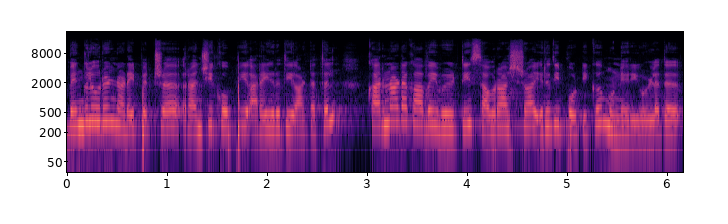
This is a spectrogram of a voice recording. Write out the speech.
பெங்களூரில் நடைபெற்ற ரஞ்சி கோப்பை அரையிறுதி ஆட்டத்தில் கர்நாடகாவை வீழ்த்தி சௌராஷ்டிரா இறுதிப் போட்டிக்கு முன்னேறியுள்ளது.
